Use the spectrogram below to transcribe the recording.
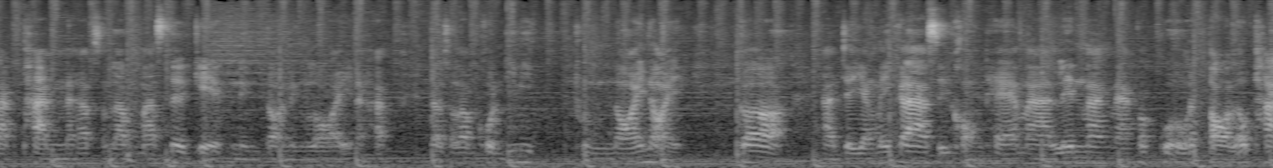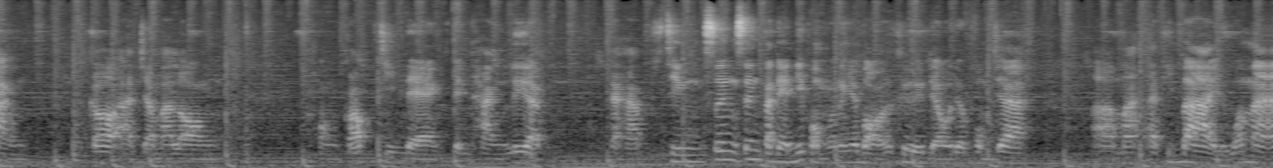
หลักพันนะครับสำหรับ Master Grade 1ต่อ 100 นะครับ แต่สำหรับคนที่มีทุนน้อยหน่อย ก็อาจจะยังไม่กล้าซื้อของแท้มาเล่นมากนะก็กลัวว่าต่อแล้วพัง ก็อาจจะมาลองของก๊อปจีนแดงเป็นทางเลือกนะครับซึ่งซึ่งซึ่งประเด็นที่ผมกำลังจะบอกก็คือเดี๋ยวเดี๋ยวผมจะามาอธิบายหรือว่ามา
